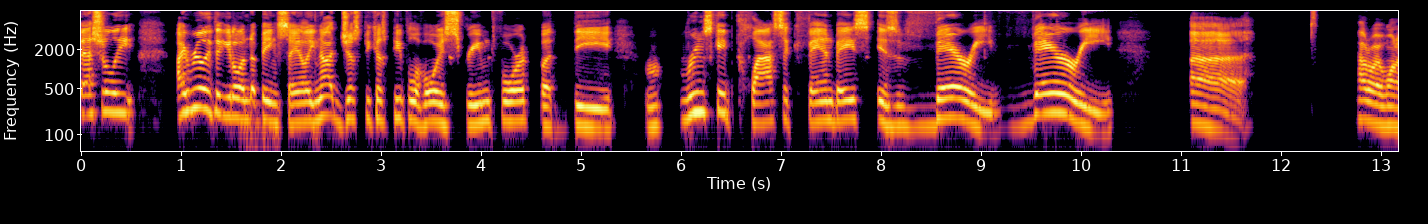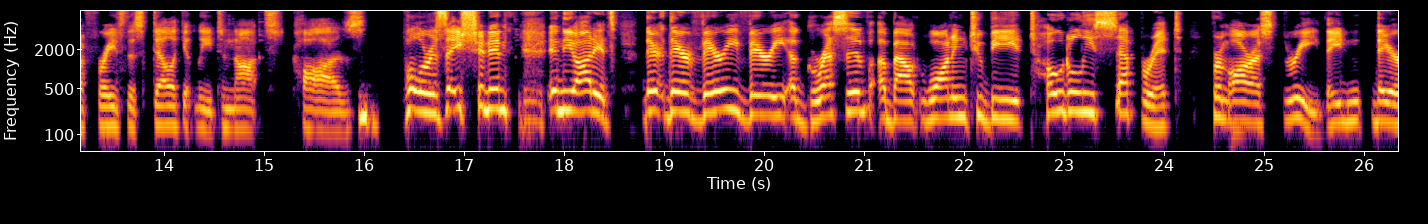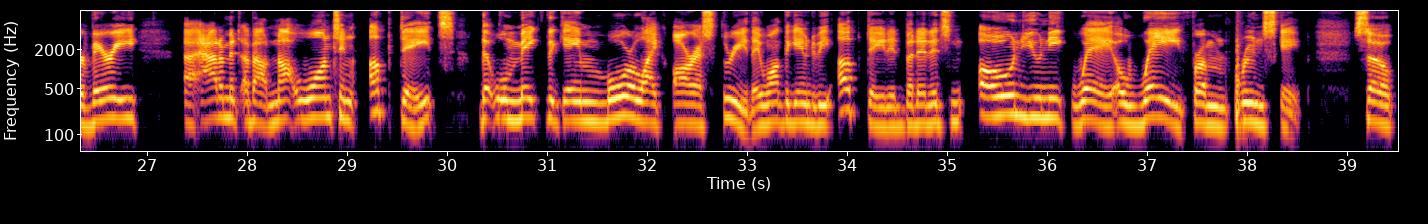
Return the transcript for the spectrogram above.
especially I really think it'll end up being sailing, not just because people have always screamed for it, but the RuneScape Classic fan base is very, very uh how do I want to phrase this delicately to not cause polarization in in the audience. They're they're very, very aggressive about wanting to be totally separate from RS3. They they are very uh, adamant about not wanting updates that will make the game more like RS3. They want the game to be updated, but in its own unique way, away from RuneScape. So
